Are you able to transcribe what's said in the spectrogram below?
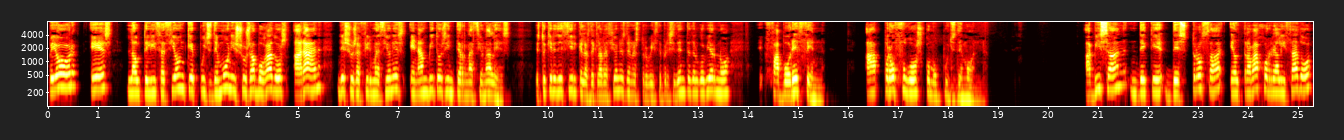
peor es la utilización que Puigdemont y sus abogados harán de sus afirmaciones en ámbitos internacionales. Esto quiere decir que las declaraciones de nuestro vicepresidente del gobierno eh, favorecen a prófugos como Puigdemont. Avisan de que destroza el trabajo realizado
